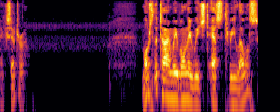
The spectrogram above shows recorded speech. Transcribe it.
etc. Most of the time, we've only reached S3 levels.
